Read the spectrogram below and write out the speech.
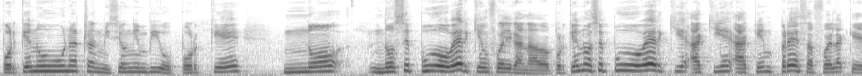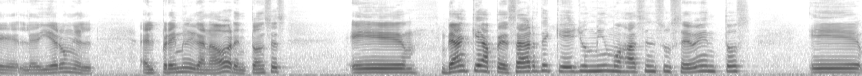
¿Por qué no hubo una transmisión en vivo? ¿Por qué no, no se pudo ver quién fue el ganador? ¿Por qué no se pudo ver quién, a, qué empresa fue la que le dieron el, el premio del ganador? Entonces, eh, vean que a pesar de que ellos mismos hacen sus eventos, eh,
